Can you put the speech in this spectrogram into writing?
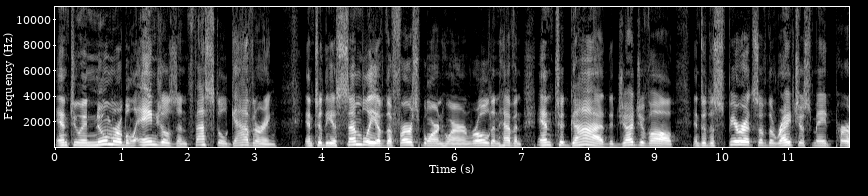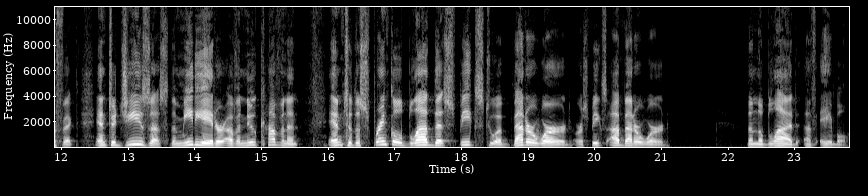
and to innumerable angels in festal gathering and to the assembly of the firstborn who are enrolled in heaven, and to God, the judge of all, and to the spirits of the righteous made perfect, and to Jesus, the mediator of a new covenant, and to the sprinkled blood that speaks to a better word, or speaks a better word than the blood of Abel.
